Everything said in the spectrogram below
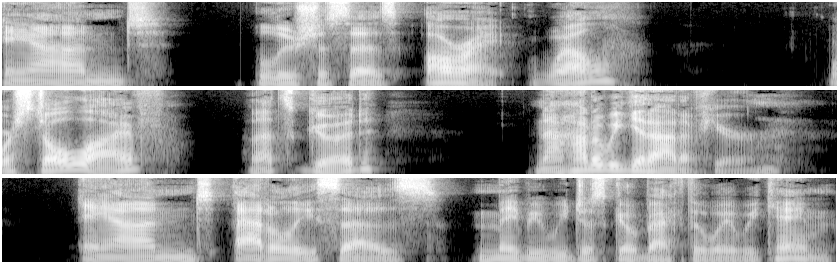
and Lucius says, All right, well, we're still alive. That's good. Now, how do we get out of here? And Adelie says, Maybe we just go back the way we came.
